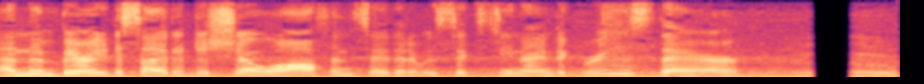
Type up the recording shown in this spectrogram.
And then Barry decided to show off and say that it was 69 degrees there, Oh,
